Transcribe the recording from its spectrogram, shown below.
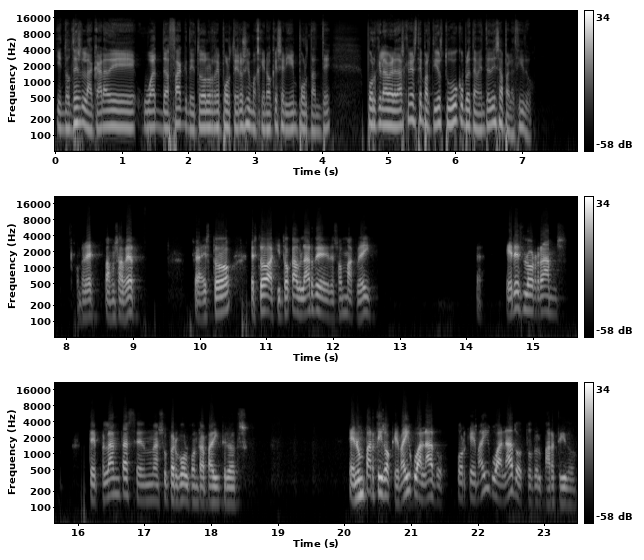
Y entonces la cara de what the fuck de todos los reporteros imagino que sería importante, porque la verdad es que en este partido estuvo completamente desaparecido. Hombre, vamos a ver. O sea, esto, esto aquí toca hablar de, de Son sea, Eres los Rams, te plantas en una Super Bowl contra Patriots. En un partido que va igualado, porque va igualado todo el partido.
